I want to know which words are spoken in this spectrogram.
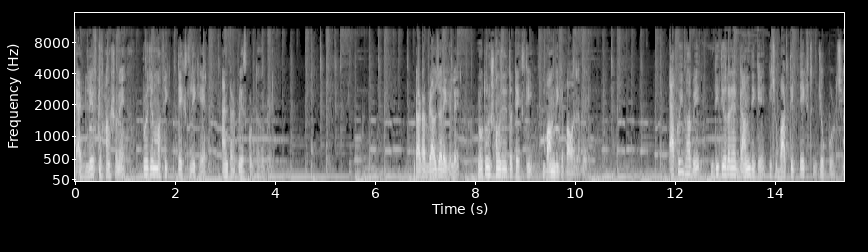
অ্যাড লেফট ফাংশনে প্রয়োজন মাফিক টেক্সট লিখে এন্টার প্রেস করতে হবে। ডাটা ব্রাউজারে গেলে নতুন সংযোজিত টেক্সটটি বাম দিকে পাওয়া যাবে। একইভাবে দ্বিতীয় লাইনের ডান দিকে কিছু বাড়তি টেক্সট যোগ করছি।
